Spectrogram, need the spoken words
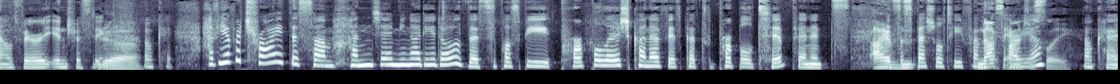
Sounds very interesting. Yeah. Okay. Have you ever tried this um, hanje minarido that's supposed to be purplish, kind of? It's got the purple tip, and it's I it's a specialty from this area. Not consciously. Okay.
